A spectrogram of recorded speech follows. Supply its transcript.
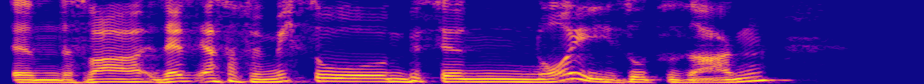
ähm, das war selbst erstmal für mich so ein bisschen neu sozusagen.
